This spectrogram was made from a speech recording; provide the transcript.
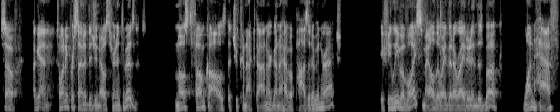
So, again, 20% of did you know turn into business. Most phone calls that you connect on are going to have a positive interaction. If you leave a voicemail, the way that I write it in this book, one half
